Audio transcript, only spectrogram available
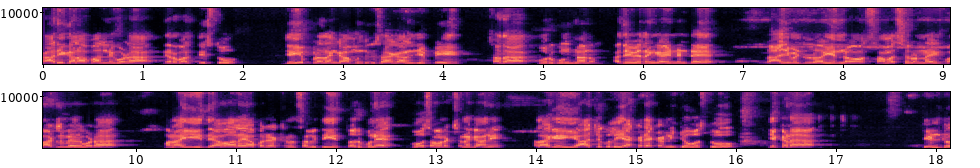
కార్యకలాపాలని కూడా నిర్వర్తిస్తూ జయప్రదంగా ముందుకు సాగాలని చెప్పి సదా కోరుకుంటున్నాను. అదేవిధంగా ఏంటంటే రాజమండ్రిలో ఎన్నో సమస్యలు ఉన్నాయి వాటి మీద కూడా మన ఈ దేవాలయ పరిరక్షణ సమితి తరపునే గో సంరక్షణ కానీ అలాగే యాచకులు ఎక్కడెక్కడి నుంచో వస్తూ ఇక్కడ తింటూ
